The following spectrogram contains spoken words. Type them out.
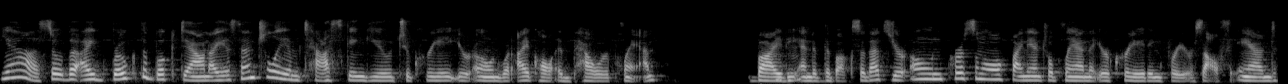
Yeah, so the I broke the book down. I essentially am tasking you to create your own what I call empower plan by the hmm end of the book. So that's your own personal financial plan that you're creating for yourself. And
